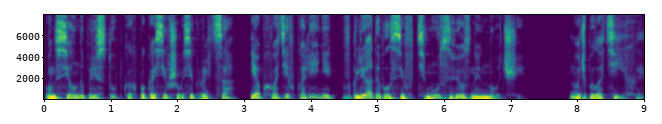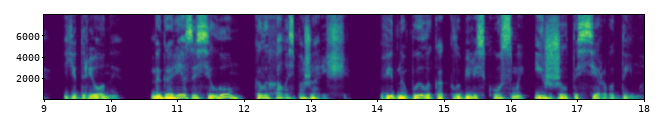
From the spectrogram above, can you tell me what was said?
Он сел на приступках покосившегося крыльца и, обхватив колени, вглядывался в тьму звездной ночи. Ночь была тихая, ядреная. На горе за селом колыхалось пожарище. Видно было, как клубились космы из желто-серого дыма,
